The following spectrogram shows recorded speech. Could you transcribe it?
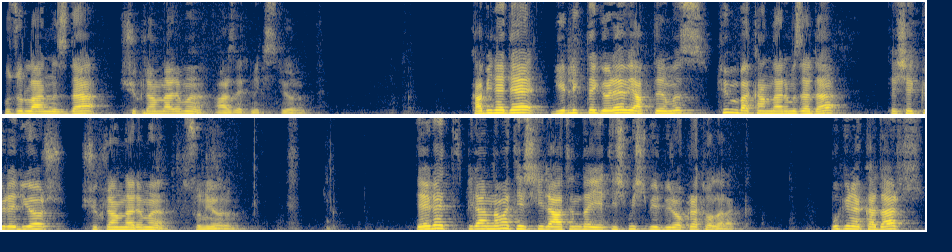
huzurlarınızda şükranlarımı arz etmek istiyorum. Kabinede birlikte görev yaptığımız tüm bakanlarımıza da teşekkür ediyor, şükranlarımı sunuyorum. Devlet Planlama Teşkilatı'nda yetişmiş bir bürokrat olarak bugüne kadar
